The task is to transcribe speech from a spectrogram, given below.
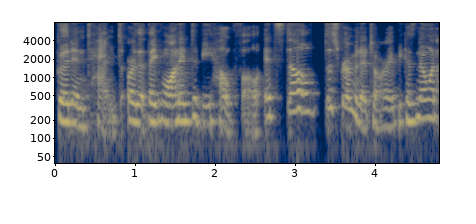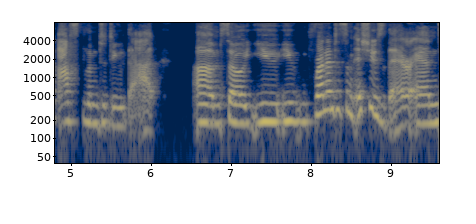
good intent or that they wanted to be helpful. It's still discriminatory because no one asked them to do that. Um, so you you run into some issues there, and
